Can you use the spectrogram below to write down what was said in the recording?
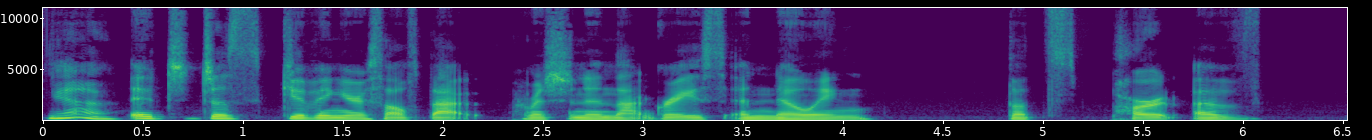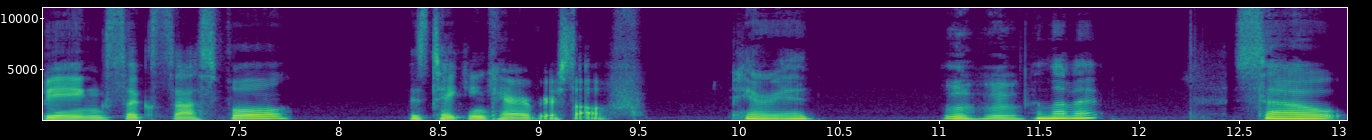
Yeah. It's just giving yourself that permission and that grace and knowing that's part of being successful is taking care of yourself. Period. Mm-hmm. I love it. So,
